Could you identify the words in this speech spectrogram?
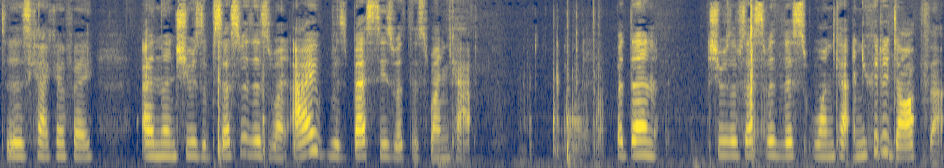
to this cat cafe and then she was obsessed with this one. I was besties with this one cat. But then she was obsessed with this one cat, and you could adopt them.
